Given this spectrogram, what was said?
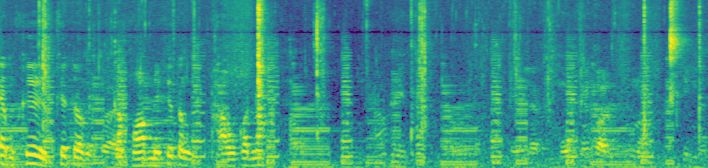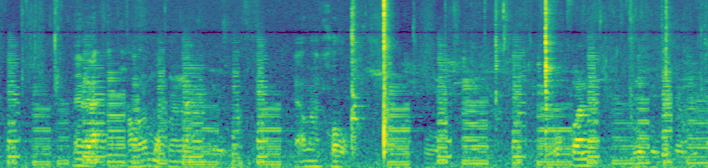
เทียมคือคือต้องกระพร้อมนี่คือต้องเผาก่อนเนาะเอาให้แล้วหมุกไปก่อนลุงหนอมจิ้มหมุกนั่นแหละเอาแล้วหมกนั่นแหละแล้วเอามาโขลกเโอ้ก่อนเดี๋ยวผมจะมาท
